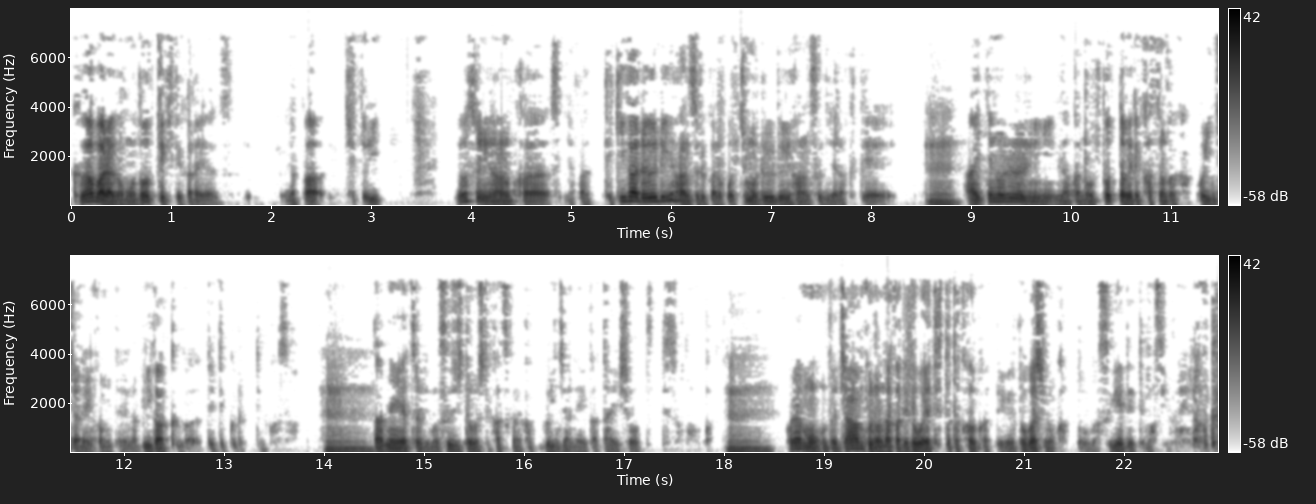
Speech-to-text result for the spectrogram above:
桑原が戻ってきてからや、やっぱ、ちょっとい、要するになんか、やっぱ敵がルール違反するからこっちもルール違反するんじゃなくて、うん。相手のルールになんか乗っ取った上で勝つのがかっこいいんじゃねえかみたいな美学が出てくるっていうかさ、うん。だねえやつよりも筋通して勝つからかっこいいんじゃねえか対象っつってさ、なんか。うん。これはもう本当ジャンプの中でどうやって戦うかっていう富樫の葛藤がすげえ出てますよね。なんか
